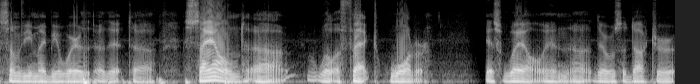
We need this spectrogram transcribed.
some of you may be aware that, that sound uh, will affect water as well. And uh, there was a Dr.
